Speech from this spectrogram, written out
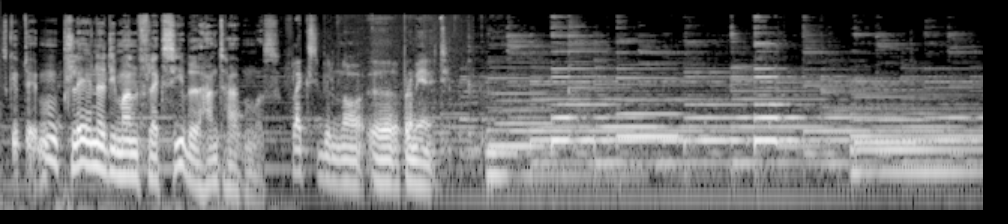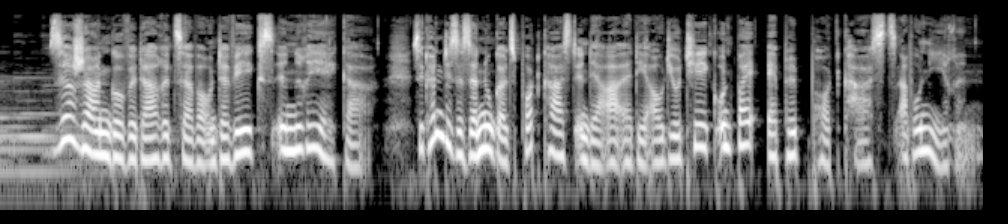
Es gibt eben Pläne, die man flexibel handhaben muss. Flexibilno uh, promijeniti. Sirjan Govedarica war unterwegs in Rijeka. Sie können diese Sendung als Podcast in der ARD Audiothek und bei Apple Podcasts abonnieren.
